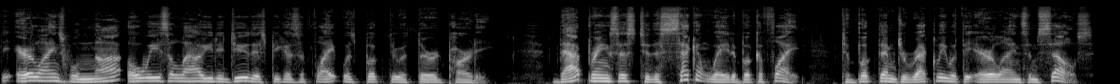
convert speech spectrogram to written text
the airlines will not always allow you to do this because the flight was booked through a third party. That brings us to the second way to book a flight to book them directly with the airlines themselves.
